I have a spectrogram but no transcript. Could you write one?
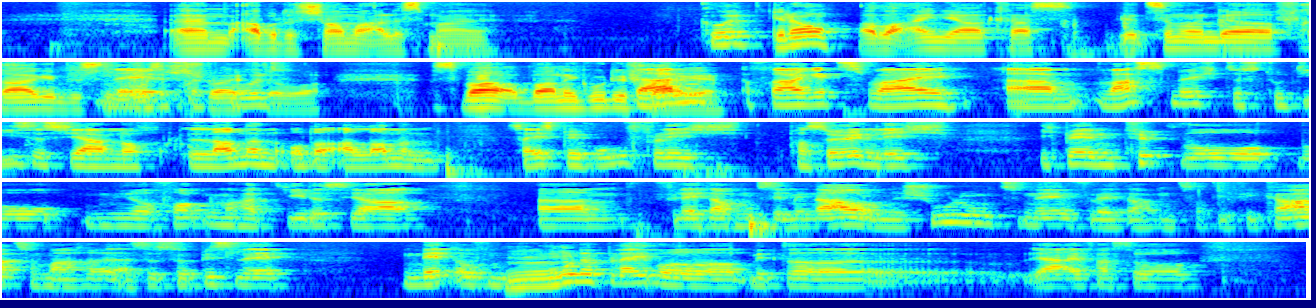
Ähm, aber das schauen wir alles mal. Cool. Genau, aber ein Jahr krass. Jetzt sind wir in der Frage ein bisschen nee, ausgeschweift, aber es war, war eine gute Frage. Dann Frage 2. Ähm, was möchtest du dieses Jahr noch lernen oder erlernen? Sei es beruflich, persönlich. Ich bin ein Typ, wo, wo mir vorgenommen hat, jedes Jahr ähm, vielleicht auch ein Seminar oder eine Schulung zu nehmen, vielleicht auch ein Zertifikat zu machen. Also so ein bisschen nicht auf dem mhm. Boden bleiben oder mit der, ja, einfach so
